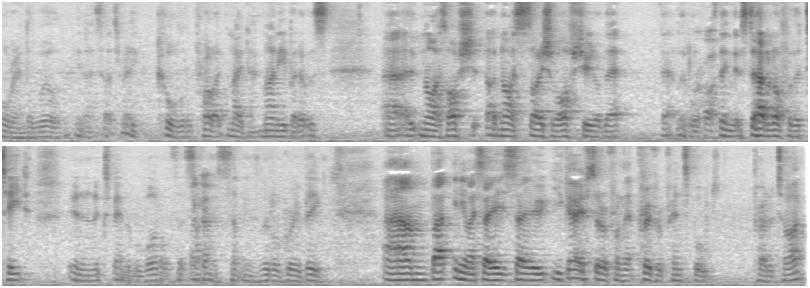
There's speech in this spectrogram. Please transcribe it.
all around the world. You know, so it's a really cool little product. Made no money, but it was a nice offshoot, a nice social offshoot of that that little Right. thing that started off with a teat in an expandable bottle. So that's Okay. something, something little grew big. Um, but anyway, so so you go sort of from that proof of principle prototype,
